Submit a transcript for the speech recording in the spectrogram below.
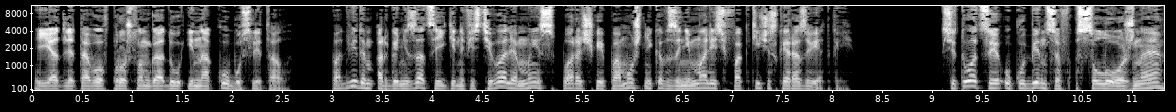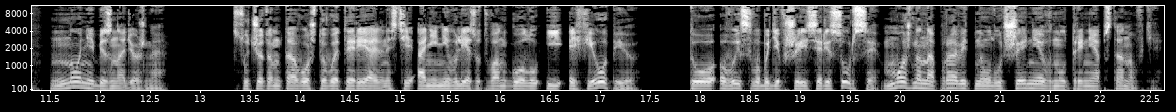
Я для того в прошлом году и на Кубу слетал. Под видом организации кинофестиваля мы с парочкой помощников занимались фактической разведкой. Ситуация у кубинцев сложная, но не безнадежная. С учетом того, что в этой реальности они не влезут в Анголу и Эфиопию, то высвободившиеся ресурсы можно направить на улучшение внутренней обстановки.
